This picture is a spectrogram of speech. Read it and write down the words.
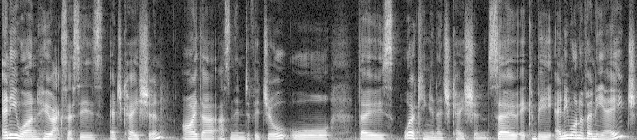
anyone who accesses education, either as an individual or those working in education. So it can be anyone of any age,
